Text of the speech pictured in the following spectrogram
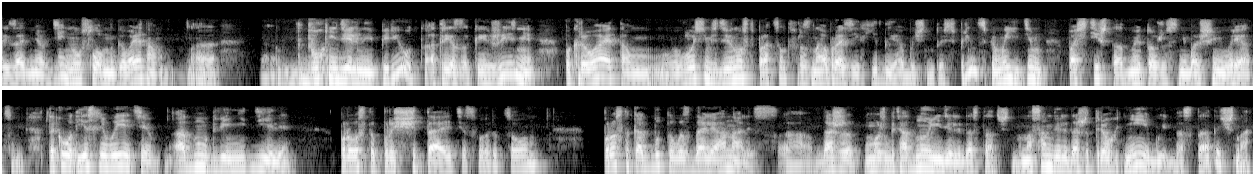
изо дня в день, ну, условно говоря, там, э, двухнедельный период, отрезок их жизни покрывает там 80-90% разнообразия их еды обычно. То есть, в принципе, мы едим почти что одно и то же, с небольшими вариациями. Так вот, если вы эти одну-две недели просто просчитаете свой рацион, просто как будто вы сдали анализ. А, даже, может быть, одной недели достаточно. На самом деле даже трех дней будет достаточно,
